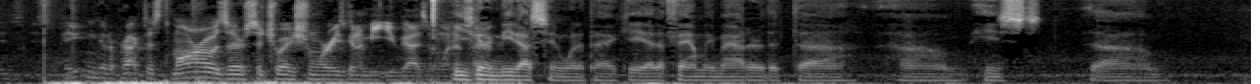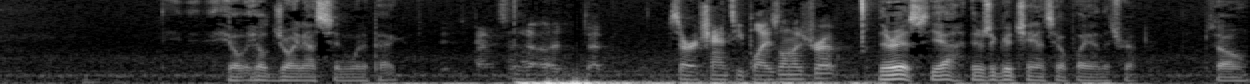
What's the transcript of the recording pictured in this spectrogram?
Is, is Peyton going to practice tomorrow? is there a situation where he's going to meet you guys in Winnipeg? He's going to meet us in Winnipeg. He had a family matter that uh, um, he's um, he'll he'll join us in Winnipeg. Benson, uh, uh, is there a chance he plays on the trip? There is. Yeah, there's a good chance he'll play on the trip. So,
